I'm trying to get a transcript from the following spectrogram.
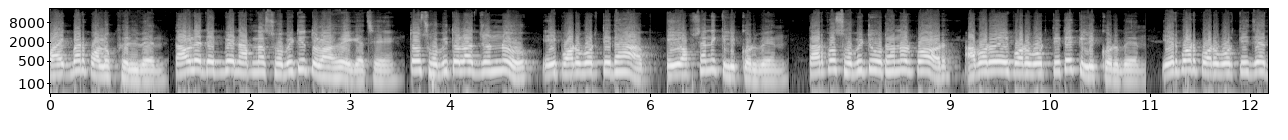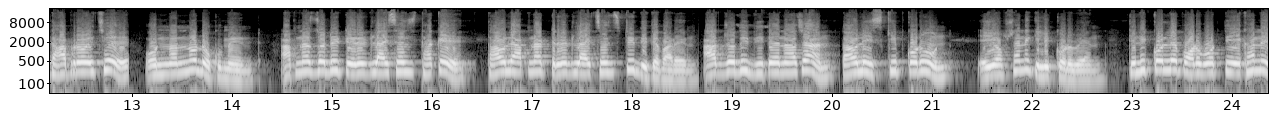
কয়েকবার পলক ফেলবেন। তাহলে দেখবেন আপনার ছবিটি তোলা হয়ে গেছে। তো ছবি তোলার জন্য এই পরবর্তী ধাপ, এই অপশানে ক্লিক করবেন। তারপর ছবিটি ওঠানোর পর আবারও এই পরবর্তীতে ক্লিক করবেন। এরপর পরবর্তী যে ধাপ রয়েছে, অন্যান্য ডকুমেন্ট। আপনার যদি ট্রেড লাইসেন্স থাকে, তাহলে আপনার ট্রেড লাইসেন্সটি দিতে পারেন। আর যদি দিতে না চান, তাহলে স্কিপ করুন, এই অপশানে ক্লিক করবেন। ক্লিক করলে পরবর্তী এখানে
